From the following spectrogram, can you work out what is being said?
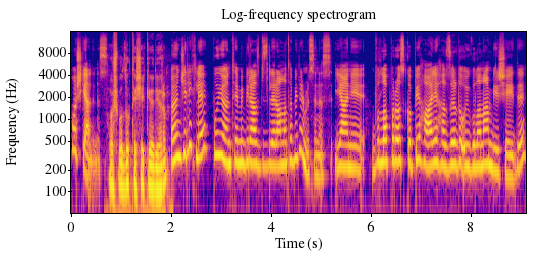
Hoş geldiniz. Hoş bulduk. Teşekkür ediyorum. Öncelikle bu yöntemi biraz bizlere anlatabilir misiniz? Yani bu laparoskopi hali hazırda uygulanan bir şeydi.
